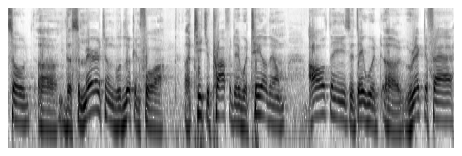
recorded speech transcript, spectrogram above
so uh, the Samaritans were looking for a teacher prophet that would tell them all things that they would uh, rectify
